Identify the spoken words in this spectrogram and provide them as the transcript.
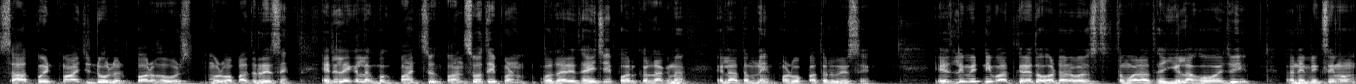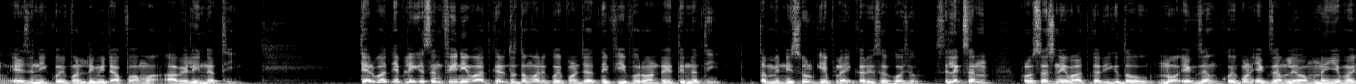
સાત પોઈન્ટ પાંચ ડોલર પર હવર્સ મળવાપાત્ર રહેશે. એટલે કે લગભગ પાંચ, પાંચસોથી પણ વધારે થાય છે પર કલાકના. એટલા તમને મળવાપાત્ર રહેશે. એજ લિમિટની વાત કરીએ તો અઢાર વર્ષ તમારા થઈ ગયેલા હોવા જોઈએ અને મેક્સિમમ એજની કોઈ પણ લિમિટ આપવામાં આવેલી નથી. ત્યારબાદ એપ્લિકેશન ફીની વાત કરીએ તો તમારે કોઈ પણ જાતની ફી ભરવાની રહેતી નથી. તમે નિઃશુલ્ક એપ્લાય કરી શકો છો. સિલેક્શન પ્રોસેસની વાત કરીએ તો નો એક્ઝામ કોઈ પણ એક્ઝામ લેવામાં નહીં આવે,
